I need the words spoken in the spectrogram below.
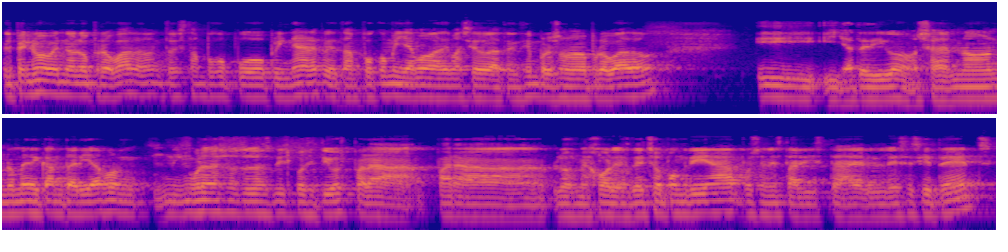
El P9 no lo he probado, entonces tampoco puedo opinar, pero tampoco me llamaba demasiado la atención, por eso no lo he probado. Y, ya te digo, o sea, no, no, me decantaría por ninguno de esos dos dispositivos para, para, los mejores. De hecho, pondría pues en esta lista el S7 Edge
